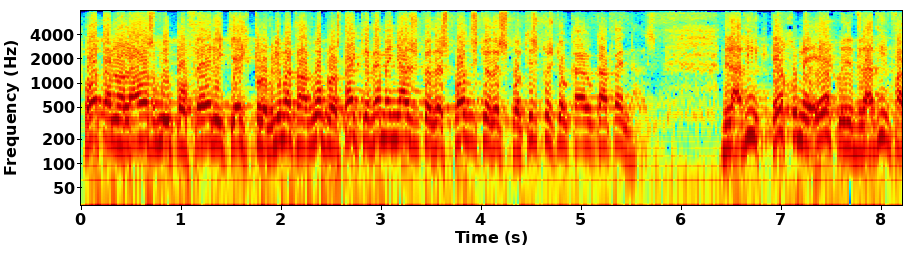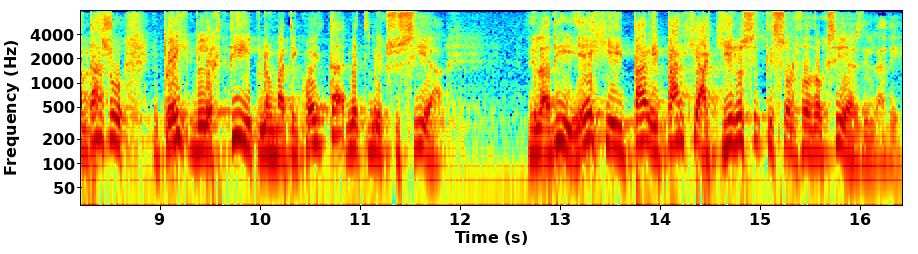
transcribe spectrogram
Όταν ο λαός μου υποφέρει και έχει προβλήματα θα βγω μπροστά και δεν με νοιάζει και ο δεσπότης και ο δεσποτίσκος και ο, ο καθένας. Δηλαδή, έχουμε, έχουμε, δηλαδή φαντάσου που έχει μπλεχτεί η πνευματικότητα με την εξουσία. Δηλαδή έχει, υπάρχει ακύρωση της Ορθοδοξίας δηλαδή.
